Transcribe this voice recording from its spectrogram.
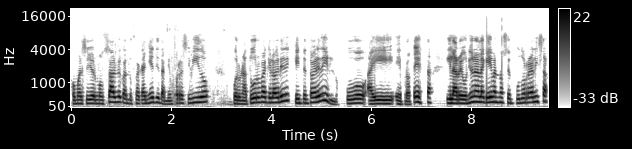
como el señor Monsalve cuando fue a Cañete también fue recibido por una turba que lo que intentó agredirlo. Hubo ahí eh, protestas y la reunión a la que iban no se pudo realizar.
